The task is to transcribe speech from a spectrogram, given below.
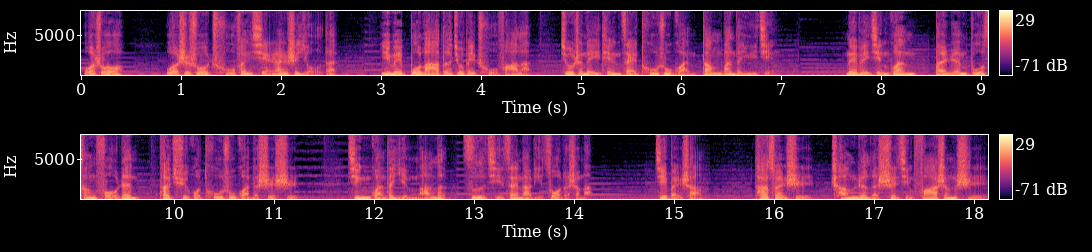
我说。我是说，处分显然是有的，因为布拉德就被处罚了，就是那天在图书馆当班的狱警。那位警官本人不曾否认他去过图书馆的事实，尽管他隐瞒了自己在那里做了什么。基本上，他算是承认了事情发生时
